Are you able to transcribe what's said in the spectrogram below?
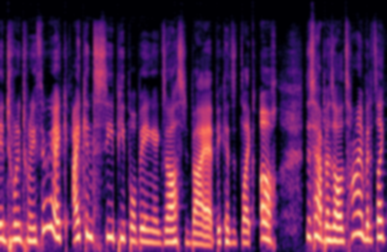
in 2023 I can see people being exhausted by it because it's like, "Oh, this happens all the time." But it's like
